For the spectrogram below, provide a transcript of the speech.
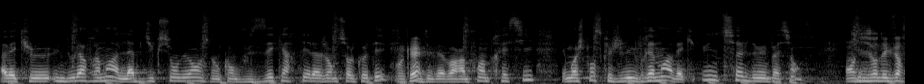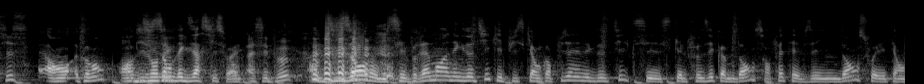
Avec une douleur vraiment à l'abduction de hanche. Donc, quand vous écartez la jambe sur le côté, vous devez avoir un point précis. Et moi, je pense que je l'ai eu vraiment avec une seule de mes patientes. En Qui- 10 ans d'exercice En, comment En 10 10 ans ans d'ex- d'exercice, ouais. Donc assez peu. En 10 ans, donc c'est vraiment anecdotique. Et puis ce qui est encore plus anecdotique, c'est ce qu'elle faisait comme danse. En fait, elle faisait une danse où elle était en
